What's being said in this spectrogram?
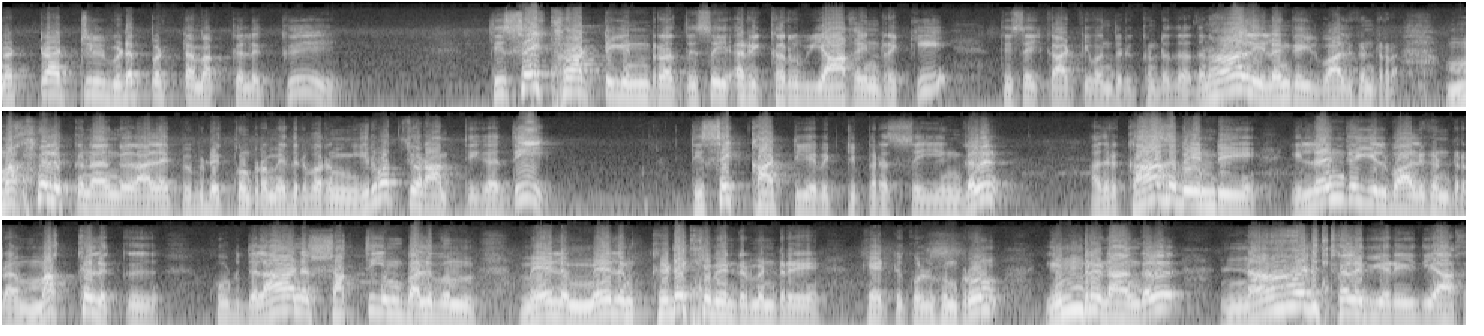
நற்றாற்றில் விடப்பட்ட மக்களுக்கு திசை காட்டுகின்ற திசை அறி கருவியாக இன்றைக்கு திசை காட்டி வந்திருக்கின்றது. அதனால் இலங்கையில் வாழ்கின்ற மக்களுக்கு நாங்கள் அழைப்பு விடுக்கின்றோம். எதிர்வரும் இருபத்தி ஓராம் திகதி திசை காட்டிய வெற்றி பெற செய்யுங்கள். அதற்காக வேண்டி இலங்கையில் வாழ்கின்ற மக்களுக்கு கூடுதலான சக்தியும் வலுவும் மேலும் மேலும் கிடைக்க வேண்டும் என்று கேட்டுக்கொள்கின்றோம். இன்று நாங்கள் நாடு தழுவிய ரீதியாக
